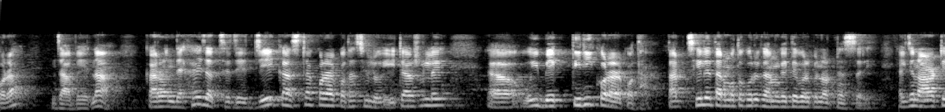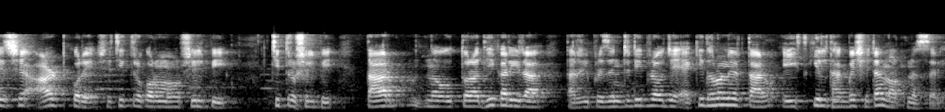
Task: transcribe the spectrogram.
করা যাবে না। কারণ দেখাই যাচ্ছে যে যে কাজটা করার কথা ছিল, এটা আসলে ওই ব্যক্তিরই করার কথা। তার ছেলে তার মতো করে গান গাইতে পারবে নট নেসেসারি একজন আর্টিস্ট সে আর্ট করে, সে চিত্রকর্ম, শিল্পী চিত্রশিল্পী। তার উত্তরাধিকারীরা, তার রিপ্রেজেন্টেটিভরাও যে একই ধরনের তার এই স্কিল থাকবে সেটা নট নেসেসারি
